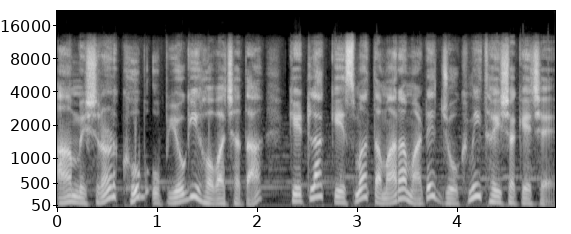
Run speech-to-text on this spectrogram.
આ મિશ્રણ ખૂબ ઉપયોગી હોવા છતાં, કેટલાક કેસમાં તમારા માટે જોખમી થઈ શકે છે.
